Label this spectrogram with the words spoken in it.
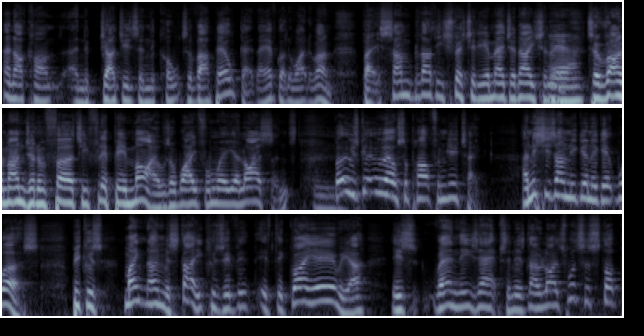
and I can't. And the judges and the courts have upheld that they have got the right to roam. But it's some bloody stretch of the imagination Yeah. to roam 130 flipping miles away from where you're licensed. Hmm. But who's who else apart from UTAG? And this is only going to get worse because make no mistake, because if it, if the grey area is around these apps and there's no lights, what's to stop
